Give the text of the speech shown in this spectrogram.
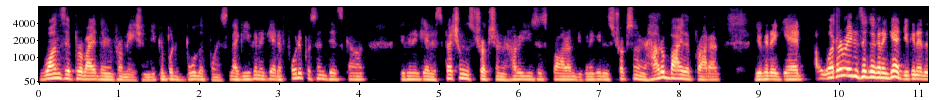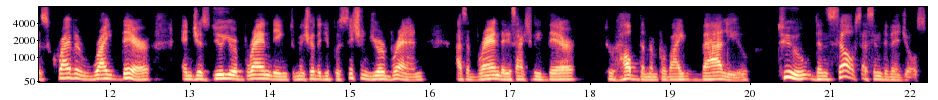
once they provide their information. You can put bullet points like you're going to get a 40% discount. You're going to get a special instruction on how to use this product. You're going to get instruction on how to buy the product. You're going to get uh, whatever it is that they're going to get. You're going to describe it right there and just do your branding to make sure that you position your brand as a brand that is actually there to help them and provide value to themselves as individuals.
